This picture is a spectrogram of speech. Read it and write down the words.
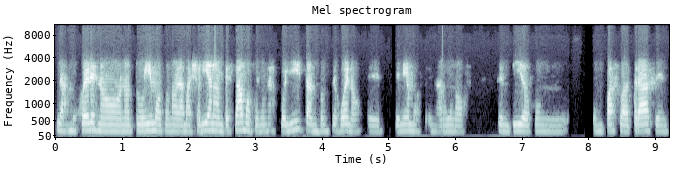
las mujeres no, no, tuvimos, o no, la mayoría no empezamos en una escuelita, entonces, bueno, eh, teníamos en algunos sentidos un, un paso atrás en,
